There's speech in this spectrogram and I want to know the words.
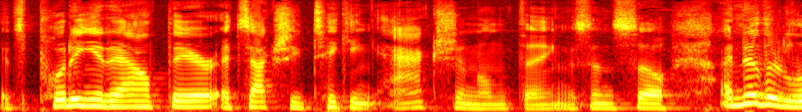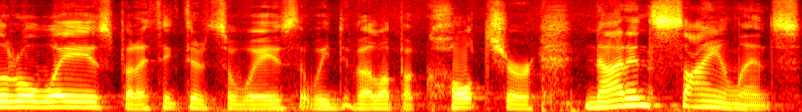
It's putting it out there. It's actually taking action on things. And so I know there are little ways, but I think there's the ways that we develop a culture, not in silence,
